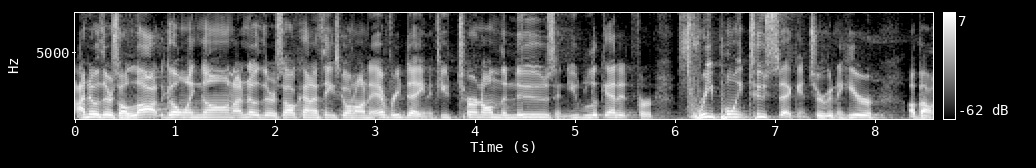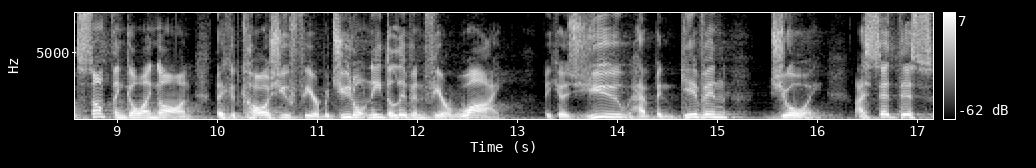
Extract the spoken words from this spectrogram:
I know there's a lot going on. I know there's all kind of things going on every day. And if you turn on the news and you look at it for 3.2 seconds, you're going to hear about something going on that could cause you fear, but you don't need to live in fear. Why? Because you have been given joy. I said this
